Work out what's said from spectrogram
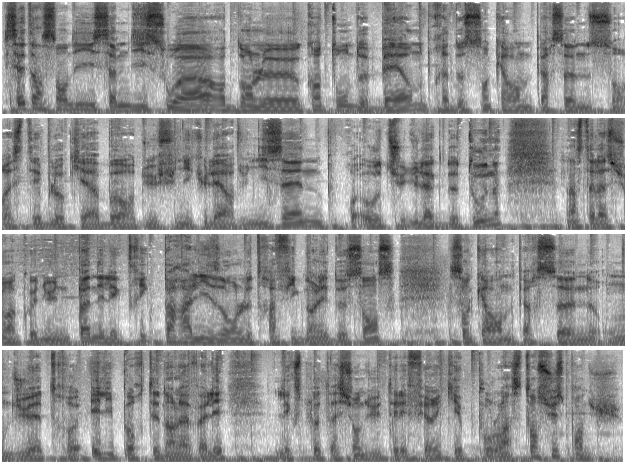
Cet incendie samedi soir dans le canton de Berne, près de 140 personnes sont restées bloquées à bord du funiculaire du Nissen au-dessus du lac de Thun. L'installation a connu une panne électrique paralysant le trafic dans les deux sens. 140 personnes ont dû être héliportées dans la vallée. L'exploitation du téléphérique est pour l'instant suspendue.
